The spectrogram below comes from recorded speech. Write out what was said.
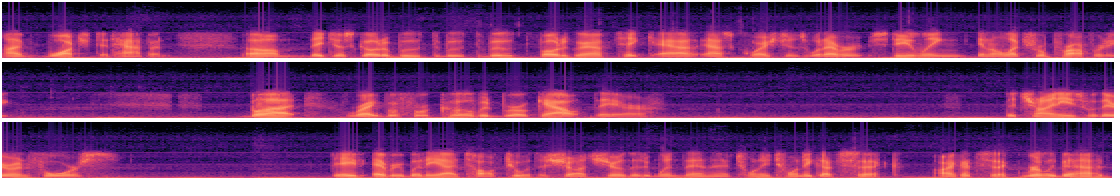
I've watched it happen. Um, they just go to booth to booth to booth, photograph, take ask questions, whatever, stealing intellectual property. But right before COVID broke out, there, the Chinese were there in force Dave, everybody I talked to at the shot show that went then in 2020 got sick. I got sick really bad.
